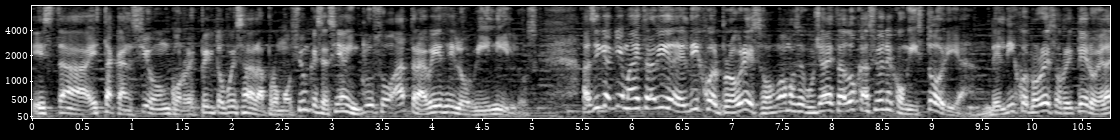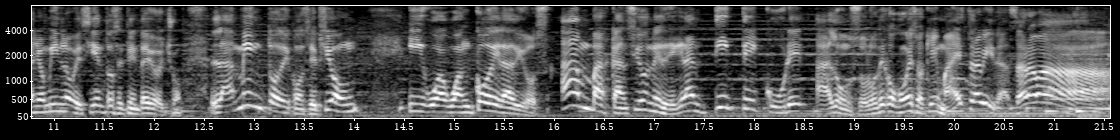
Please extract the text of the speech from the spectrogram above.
esta, esta canción con respecto pues a la promoción que se hacía incluso a través de los vinilos. Así que aquí Maestra Vida del disco El Progreso vamos a escuchar estas dos canciones con historia del disco El Progreso, reitero, del año 1978. Lamento de Concepción y Guaguancó del Adiós. Ambas canciones de gran Tite Curet Alonso. Los dejo con eso aquí en Maestra Vida. ¡Zaraba!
